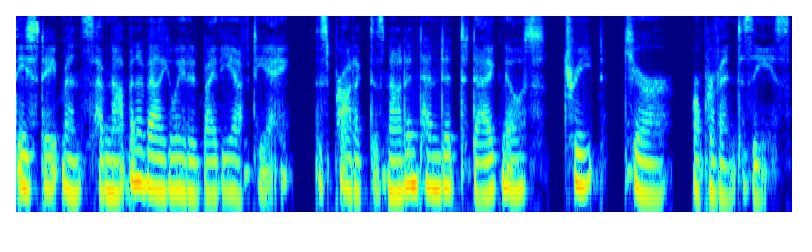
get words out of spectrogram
These statements have not been evaluated by the FDA. This product is not intended to diagnose, treat, cure, or prevent disease.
